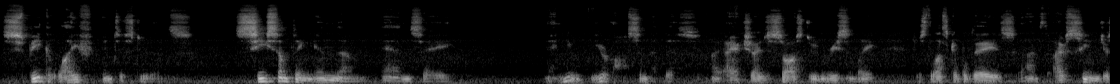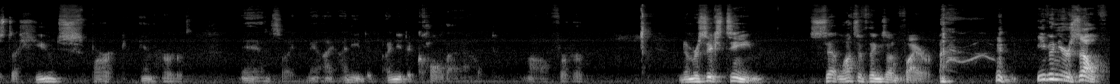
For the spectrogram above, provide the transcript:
Speak life into students. See something in them and say, man, you, you're awesome at this. I, I actually, I just saw a student recently, just the last couple days, and I've, I've seen just a huge spark in her and it's like, man, I, I need to I need to call that out uh, for her. Number 16, set lots of things on fire, even yourself.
